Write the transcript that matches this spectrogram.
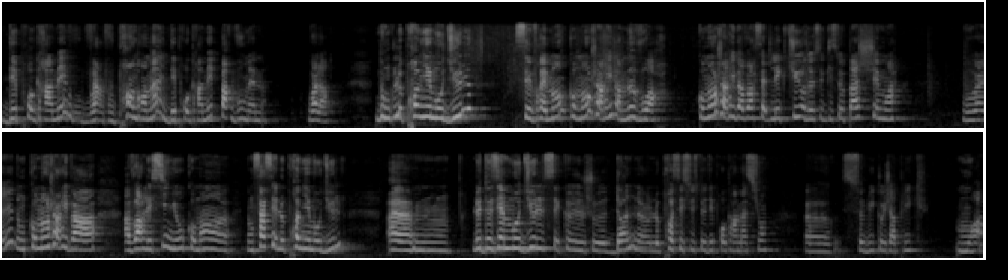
déprogrammer, vous prendre en main et déprogrammer par vous-même. Voilà. Donc le premier module, c'est vraiment comment j'arrive à me voir, comment j'arrive à avoir cette lecture de ce qui se passe chez moi. Vous voyez? Donc comment j'arrive à, avoir les signaux, comment... Euh, donc ça, c'est le premier module. Euh, le deuxième module, c'est que je donne le processus de déprogrammation, euh, celui que j'applique moi.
